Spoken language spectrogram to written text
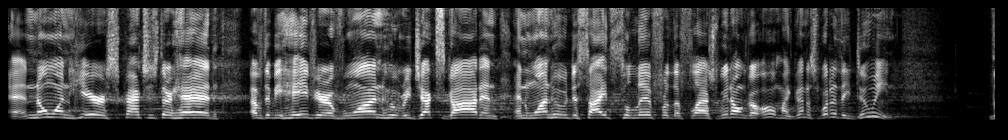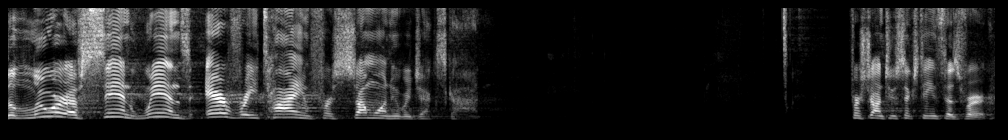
And no one here scratches their head of the behavior of one who rejects God and, and one who decides to live for the flesh. We don't go, oh my goodness, what are they doing? The lure of sin wins every time for someone who rejects God. 1 John 2:16 says for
